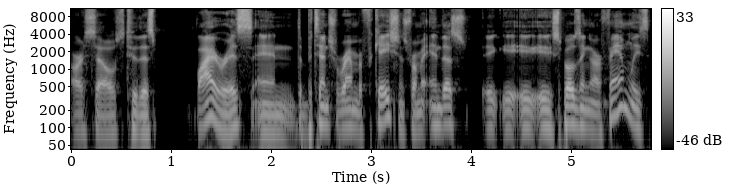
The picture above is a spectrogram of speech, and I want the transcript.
ourselves to this virus and the potential ramifications from it, and thus exposing our families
